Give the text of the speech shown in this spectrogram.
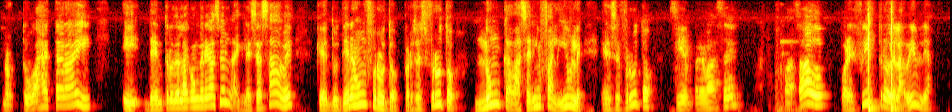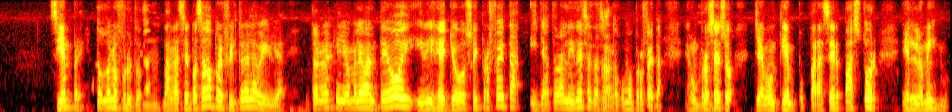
No, tú vas a estar ahí y dentro de la congregación la iglesia sabe que tú tienes un fruto, pero ese fruto nunca va a ser infalible. Ese fruto siempre va a ser pasado por el filtro de la Biblia. Siempre, todos los frutos van a ser pasados por el filtro de la Biblia. Entonces no es que yo me levanté hoy y dije, yo soy profeta y ya toda la iglesia te aceptó Claro. como profeta. Es un proceso, lleva un tiempo. Para ser pastor es lo mismo.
